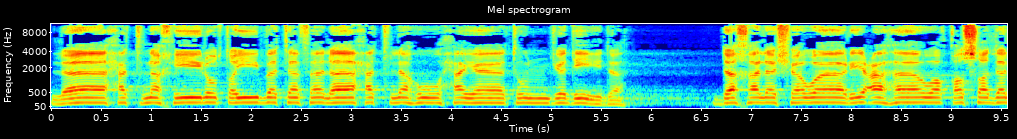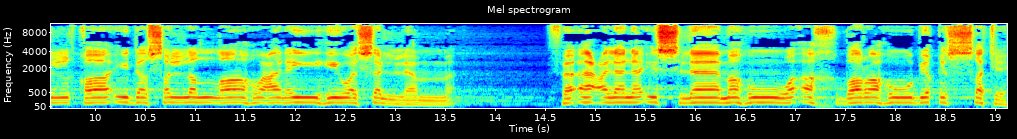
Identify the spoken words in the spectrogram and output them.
لاحت نخيل طيبة فلاحت له حياة جديدة. دخل شوارعها وقصد القائد صلى الله عليه وسلم. فأعلن إسلامه وأخبره بقصته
